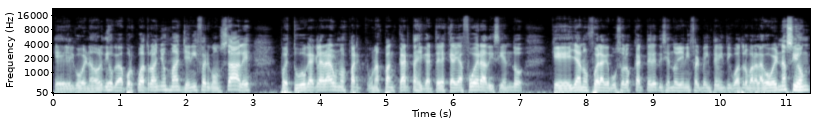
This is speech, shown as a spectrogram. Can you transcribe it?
el gobernador dijo que va por cuatro años más. Jennifer González pues tuvo que aclarar unos unas pancartas y carteles que había afuera diciendo que ella no fue la que puso los carteles diciendo Jennifer 2024 para la gobernación,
